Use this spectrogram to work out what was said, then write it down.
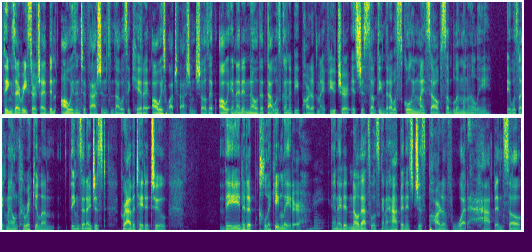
things I research. I've been always into fashion since I was a kid. I always watch fashion shows. I've always, and I didn't know that that was going to be part of my future. It's just something that I was schooling myself subliminally. It was like my own curriculum, things that I mm-hmm. just gravitated to. They ended up clicking later Right. and I didn't know that's what's going to happen. It's just part of what happened. So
